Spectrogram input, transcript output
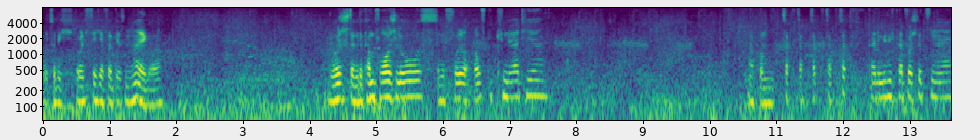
Oh, jetzt habe ich Dolchfächer vergessen. Na egal. Wurscht, da geht der Kampfrausch los. Da wird voll aufgeknurrt hier. Na komm, zack, zack, zack, zack, zack. Keine Müdigkeit verschützen, ey.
